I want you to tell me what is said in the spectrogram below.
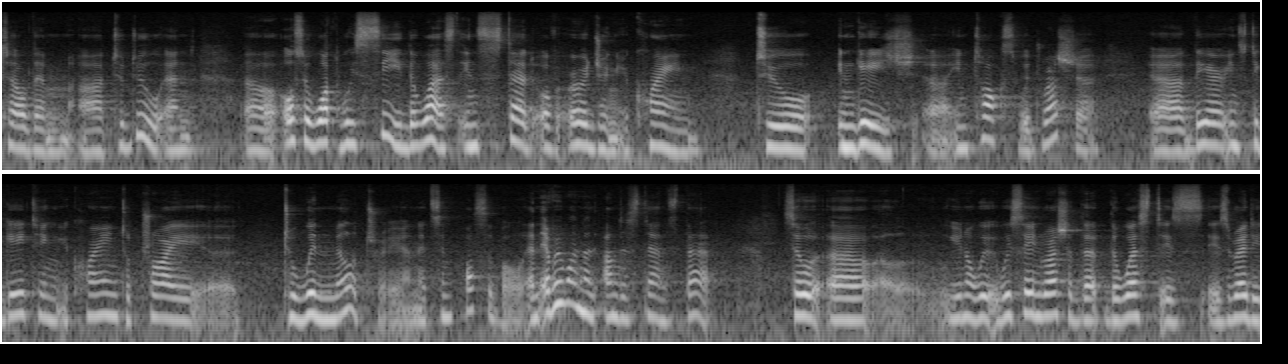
tell them to do. And also what we see, the West, instead of urging Ukraine to engage in talks with Russia, uh, they are instigating Ukraine to try uh, to win military, and it's impossible. And everyone understands that. So, uh, you know, we, we say in Russia that the West is, is ready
